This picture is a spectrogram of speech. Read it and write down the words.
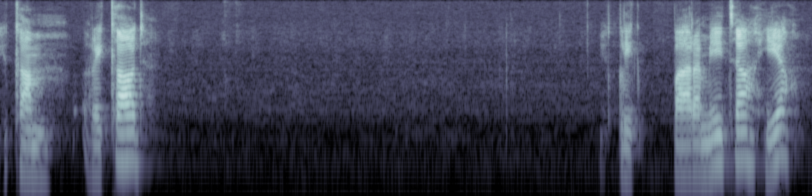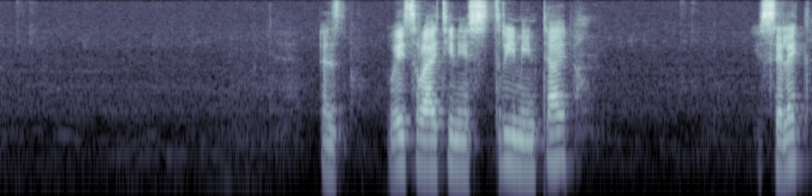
You come record click parameter here. And where writing is streaming type. You select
